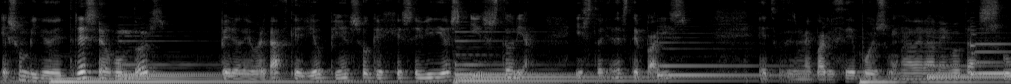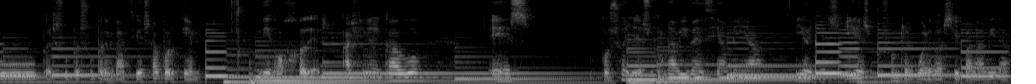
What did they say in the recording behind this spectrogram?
es un vídeo de 3 segundos, pero de verdad que yo pienso que ese vídeo es historia historia de este país. Entonces me parece pues una de las anécdotas súper, súper, súper graciosa porque digo, joder, al fin y al cabo es, pues oyes, una vivencia mía y oyes, y es pues un recuerdo así para la vida.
